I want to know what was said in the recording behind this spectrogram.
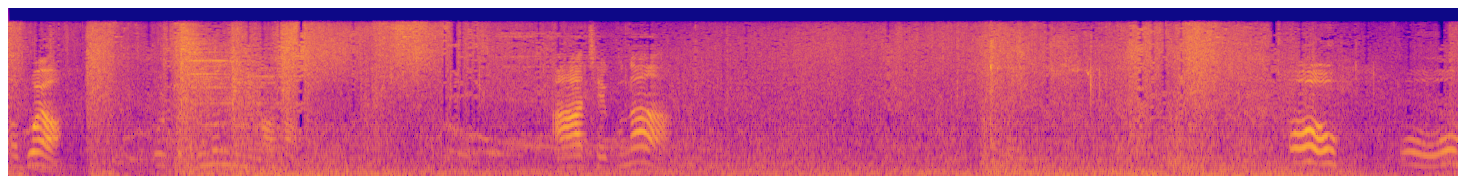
아 뭐야? 왜 이렇게 공룡님이 많아. 아 쟤구나? 어어 어어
